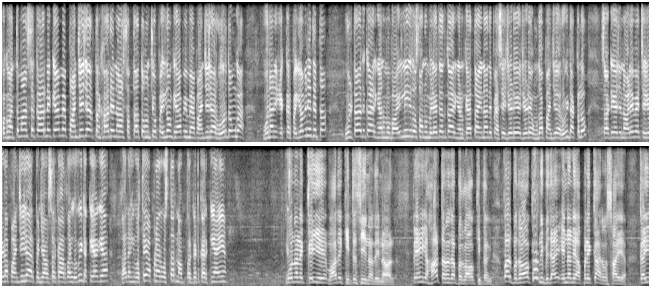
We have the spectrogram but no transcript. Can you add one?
ਭਗਵੰਤ ਮਾਨ ਸਰਕਾਰ ਨੇ ਕਿਹਾ, ਮੈਂ 5000 ਤਨਖਾਹ ਦੇ ਨਾਲ ਸੱਤਾ ਤੋਂ ਚੋਂ ਪਹਿਲਾਂ ਕਿਹਾ ਵੀ ਮੈਂ 5000 ਹੋਰ ਦਊਂਗਾ। ਉਹਨਾਂ ਨੇ 1 ਰੁਪਈਆ ਵੀ ਨਹੀਂ ਦਿੱਤਾ। ਉਲਟਾ ਅਧਿਕਾਰੀਆਂ ਨੂੰ ਮੋਬਾਈਲ ਨਹੀਂ ਜਦੋਂ ਸਾਨੂੰ ਮਿਲੇ ਤੇ ਅਧਿਕਾਰੀਆਂ ਨੂੰ ਕਹਤਾ, ਇਹਨਾਂ ਦੇ ਪੈਸੇ ਜਿਹੜੇ ਆ, ਜਿਹੜੇ ਆਉਂਦਾ 5000 ਉਹ ਹੀ ਡੱਕ ਲਓ। ਸਾਡੇ ਅਜਨਾਲੇ ਵਿੱਚ ਜਿਹੜਾ 5000 ਪੰਜਾਬ ਸਰਕਾਰ ਦਾ ਸੀ, ਉਹ ਵੀ ਡੱਕਿਆ ਗਿਆ। ਕੱਲ ਅਸੀਂ ਉੱਥੇ ਆਪਣਾ ਰੋਸ ਧਰਨਾ ਪ੍ਰਗਟ ਕਰਕੇ ਆਏ ਆ ਉਹਨਾਂ ਨੇ ਕਈ ਵਾਅਦੇ ਕੀਤੇ ਸੀ ਇਹਨਾਂ ਦੇ ਨਾਲ। ਵੀ ਅਸੀਂ ਹਰ ਤਰ੍ਹਾਂ ਦਾ ਬਦਲਾਅ ਕੀਤਾਂਗੇ। ਪਰ ਬਦਲਾਅ ਕਰਨ ਦੀ ਬਜਾਏ ਇਹਨਾਂ ਨੇ ਆਪਣੇ ਘਰ ਵਸਾਏ ਆ। ਕਈ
